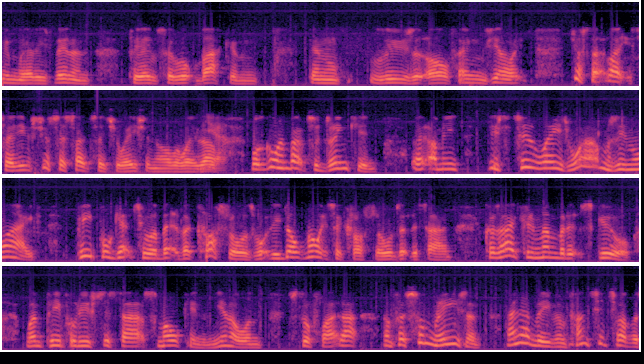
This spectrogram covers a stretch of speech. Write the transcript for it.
been where he's been and be able to look back and then lose at all things. You know, just that, like you said, it was just a sad situation all the way around. Yeah. But going back to drinking, uh, I mean, there's two ways. What happens in life? People get to a bit of a crossroads, but they don't know it's a crossroads at the time. Because I can remember at school when people used to start smoking, you know, and stuff like that. And for some reason, I never even fancied to have a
